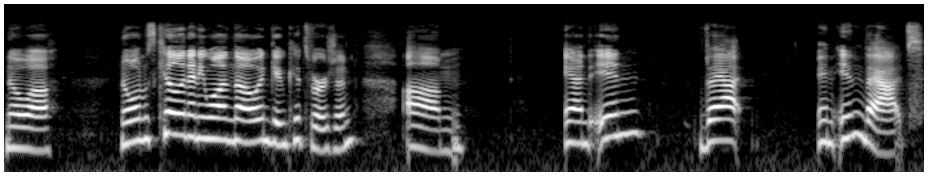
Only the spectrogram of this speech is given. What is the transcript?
no, uh, no one was killing anyone though in Gimkit's version. Um, and in that, and in that,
